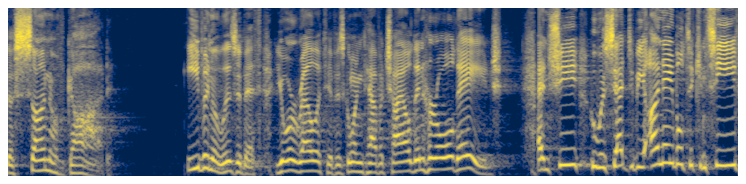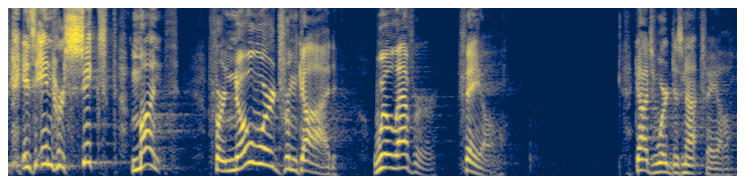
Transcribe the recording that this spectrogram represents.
the Son of God. Even Elizabeth, your relative, is going to have a child in her old age. And she who was said to be unable to conceive is in her sixth month, for no word from God will ever fail. God's word does not fail.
